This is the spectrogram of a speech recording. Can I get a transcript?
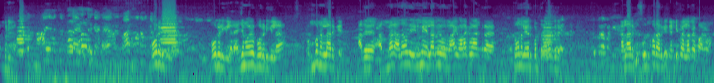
பிடிக்கும். ஒரு நாயை வச்சு ஃபுல்லா எடுத்திருக்காங்க. அது பார்க்கும்போது நமக்கு போர் அடிக்கல. போர் அடிக்கல. நிஜமாவே போர் அடிக்கல. ரொம்ப நல்லா இருக்கு. அது அது மேல அதாவது இனிமே எல்லாருமே ஒரு நாய் வளர்க்கலான்ற தோணல் ஏற்படுத்துற அளவுக்கு இருக்கு. சூப்பரா பண்ணிருக்காங்க. நல்லா இருக்கு. சூப்பரா இருக்கு. கண்டிப்பா எல்லாமே பார்க்கலாம்.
